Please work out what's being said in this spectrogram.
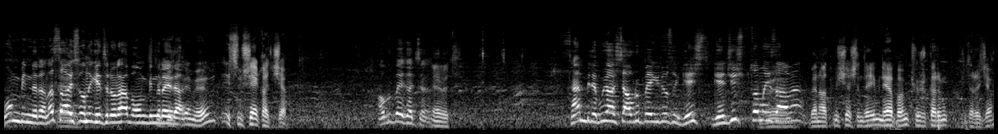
10 bin lira. Nasıl ay sonu getiriyorsun abi 10 bin lirayla? Getiremiyorum. İsviçre'ye kaçacağım. Avrupa'ya kaçacaksın. Evet. Sen bile bu yaşta Avrupa'ya gidiyorsun. Genç genci hiç tutamayız abi. Ben 60 yaşındayım. Ne yapayım? Çocuklarımı kurtaracağım.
